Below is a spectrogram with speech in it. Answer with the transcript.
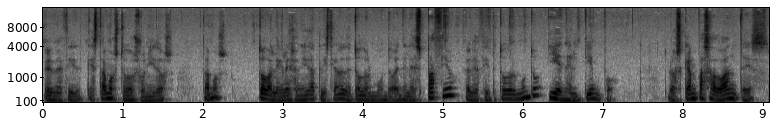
es decir, que estamos todos unidos, estamos toda la iglesia unida, cristianos de todo el mundo, en el espacio, es decir, todo el mundo, y en el tiempo. Los que han pasado antes,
